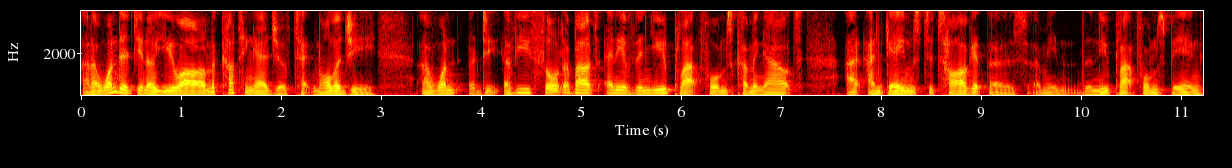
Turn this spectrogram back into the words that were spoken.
And I wondered, you know, you are on the cutting edge of technology. I want, do, have you thought about any of the new platforms coming out and, and games to target those? I mean, the new platforms being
